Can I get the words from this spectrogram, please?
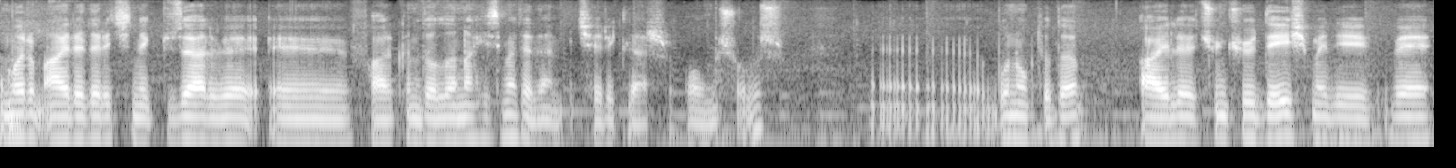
Umarım aileler için de güzel ve e, farkındalığına hizmet eden içerikler olmuş olur. E, bu noktada aile çünkü değişmediği ve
